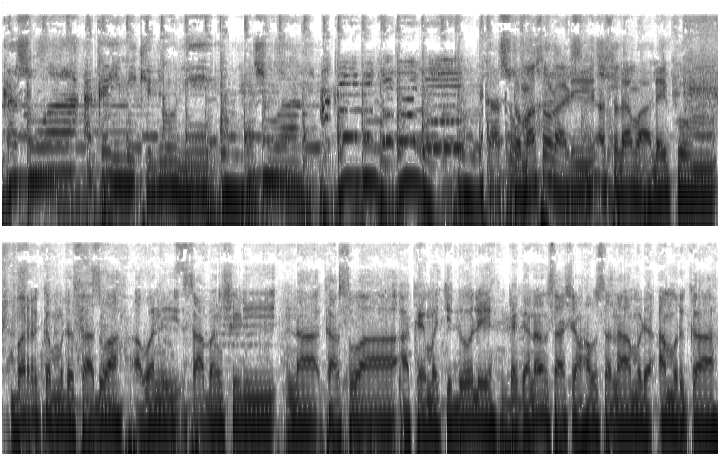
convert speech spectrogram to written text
Kasuwa akai mikido ne kasuwa To masu saurari Assalamu alaikum. Barkanmu da saduwa a wani sabon shiri na kasuwa a kai maki dole daga nan sashen Hausa na murya Amurka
